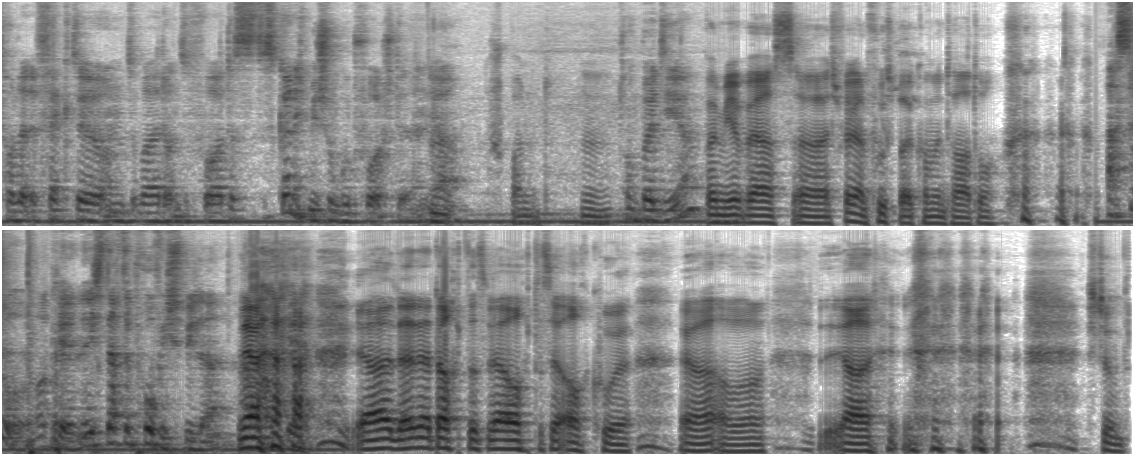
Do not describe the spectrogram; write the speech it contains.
tolle Effekte und so weiter und so fort. Das, das kann ich mir schon gut vorstellen, ja. spannend. Hm. Und bei dir? Bei mir wäre es, äh, ich wäre ein Fußballkommentator. Ach so, okay. Ich dachte Profispieler. Ja, Ah, okay. ja, ja, ja, doch, das wäre auch, das wäre auch cool. Ja, aber ja, stimmt.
